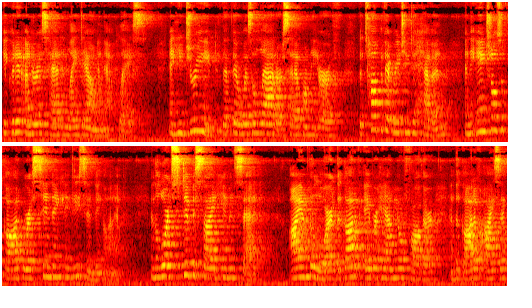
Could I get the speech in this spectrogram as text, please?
he put it under his head and lay down in that place. And he dreamed that there was a ladder set up on the earth, the top of it reaching to heaven, and the angels of God were ascending and descending on it. And the Lord stood beside him and said, I am the Lord, the God of Abraham your father, and the God of Isaac.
